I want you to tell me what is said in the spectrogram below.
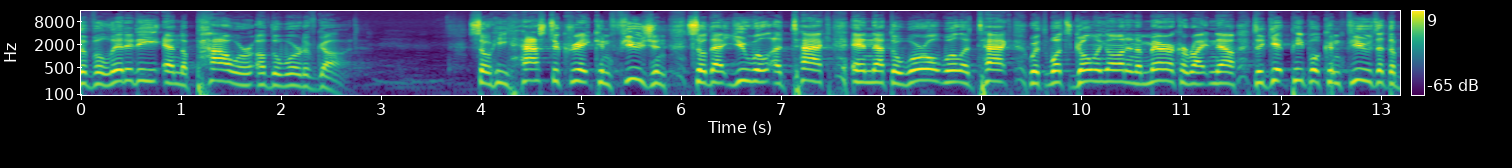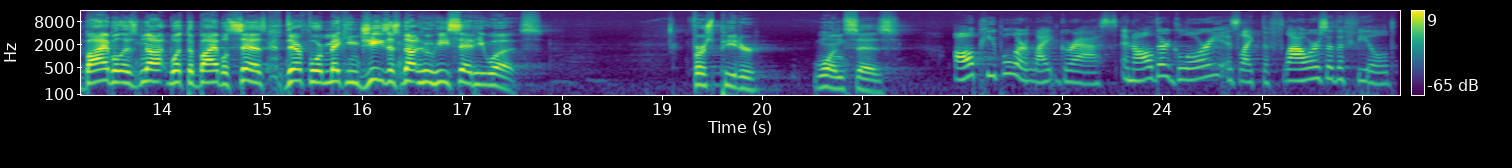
the validity and the power of the Word of God. So he has to create confusion so that you will attack and that the world will attack with what's going on in America right now to get people confused that the Bible is not what the Bible says, therefore making Jesus not who he said he was. 1 Peter 1 says, All people are like grass, and all their glory is like the flowers of the field.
